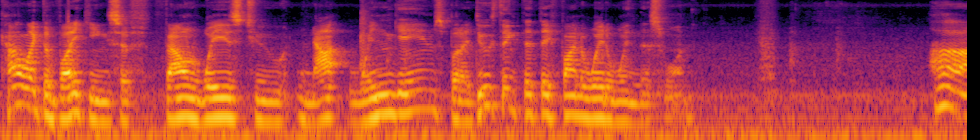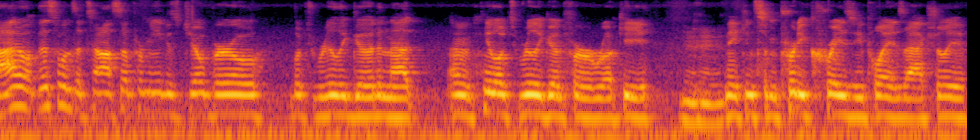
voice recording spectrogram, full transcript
kind of like the Vikings have found ways to not win games, but I do think that they find a way to win this one. Uh, I don't. This one's a toss up for me because Joe Burrow looked really good in that. I mean, he looked really good for a rookie, Mm-hmm. making some pretty crazy plays actually.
